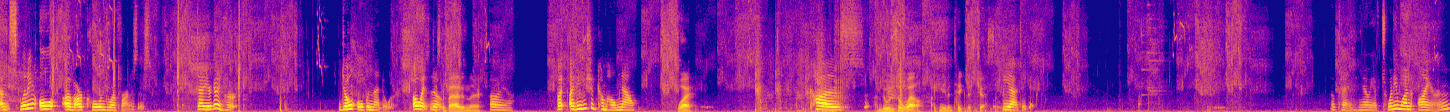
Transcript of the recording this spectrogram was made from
I'm splitting all of our coal into our furnaces. Daddy, you're getting hurt. Don't open that door. Oh wait, no. Just a bat in there. Oh yeah. But I think you should come home now. Why? Cause I'm doing so well. I can even take this chest. yeah, take it. Okay, now we have 21 iron.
